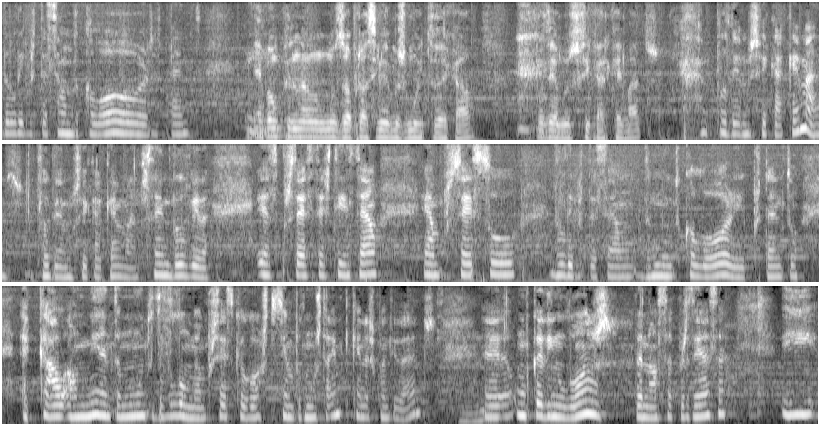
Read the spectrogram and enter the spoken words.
de libertação de calor, portanto... É bom que não nos aproximemos muito da cal, podemos ficar queimados? podemos ficar queimados, podemos ficar queimados, sem dúvida. Esse processo de extinção é um processo de libertação de muito calor e, portanto, a cal aumenta muito de volume. É um processo que eu gosto sempre de mostrar em pequenas quantidades, uhum. um bocadinho longe da nossa presença, e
